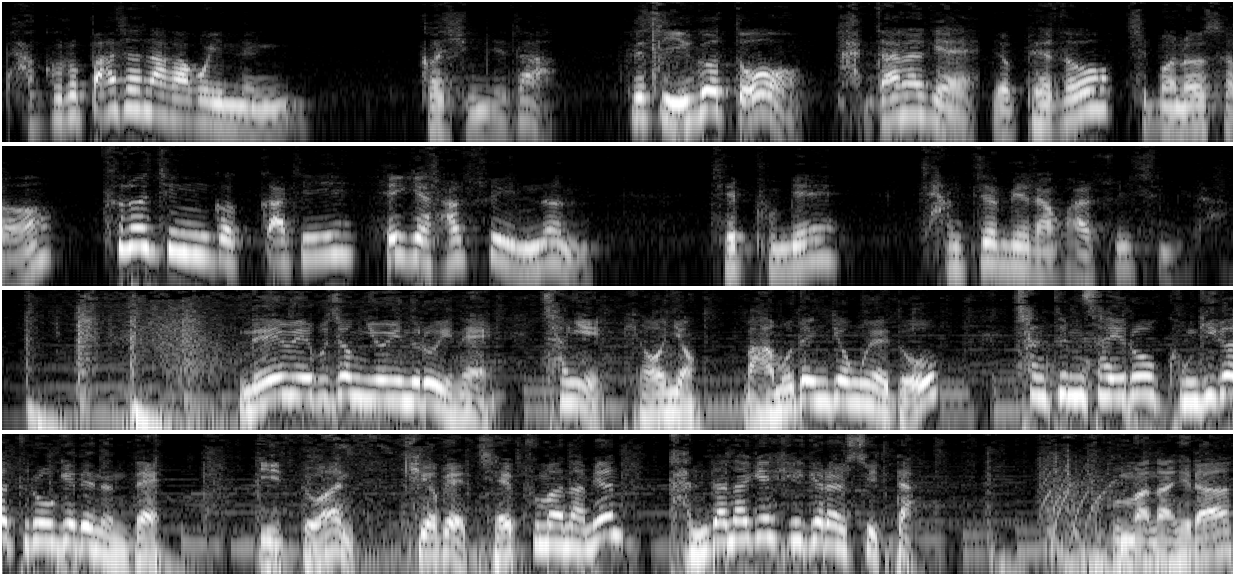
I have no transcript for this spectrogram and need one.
밖으로 빠져나가고 있는 것입니다. 그래서 이것도 간단하게 옆에도 집어넣어서 틀어진 것까지 해결할 수 있는 제품의 장점이라고 할 수 있습니다. 내외부적 요인으로 인해 창이 변형, 마모된 경우에도 창틈 사이로 공기가 들어오게 되는데 이 또한 기업의 제품 하나면 간단하게 해결할 수 있다. 뿐만 아니라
